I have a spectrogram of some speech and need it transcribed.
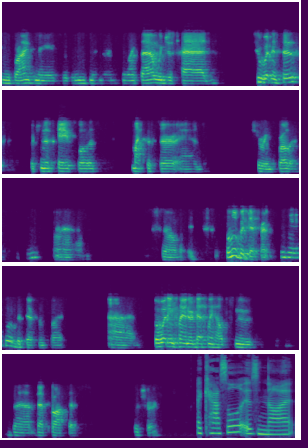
any bridesmaids or groomsmen or anything like that. We just had two witnesses, which in this case was my sister and Shireen's brother. Um, so it's a little bit different. Mhm. It's a little bit different, but uh, the wedding planner definitely helped smooth that that process for sure. A castle is not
